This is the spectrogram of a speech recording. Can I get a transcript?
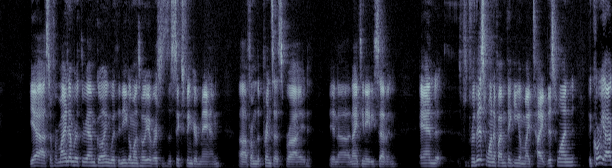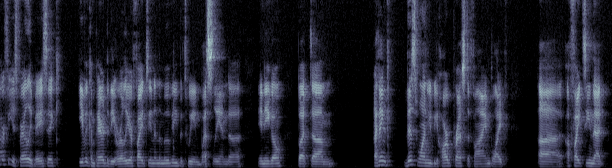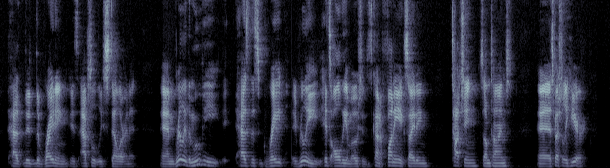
Yeah, so for my number three, I'm going with Inigo Montoya versus the Six Fingered Man uh, from The Princess Bride in uh, 1987. And for this one, if I'm thinking of my type, this one, the choreography is fairly basic even compared to the earlier fight scene in the movie between Westley and uh, Inigo. But um, I think this one you'd be hard pressed to find like uh, a fight scene that had the, the writing is absolutely stellar in it, and really the movie has this great. It really hits all the emotions. It's kind of funny, exciting, touching sometimes, and especially here.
